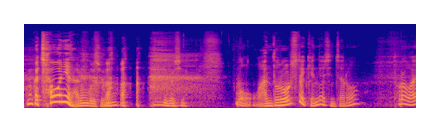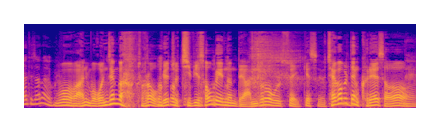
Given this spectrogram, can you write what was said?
그러니까 차원이 다른 거죠. 이것이. 뭐 안 돌아올 수도 있겠네요, 진짜로. 돌아와야 되잖아요. 뭐 아니 뭐 언젠가는 돌아오겠죠. 집이 서울에 있는데 안 돌아올 수 있겠어요. 제가 볼 때는 그래서 네.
